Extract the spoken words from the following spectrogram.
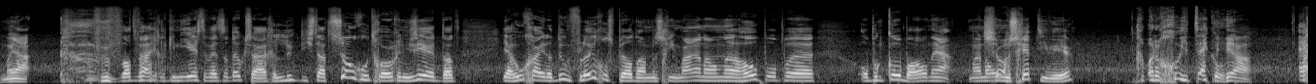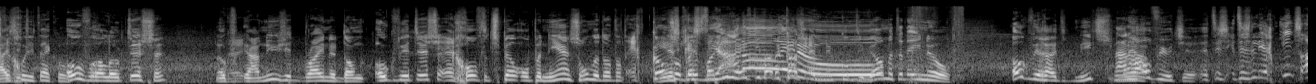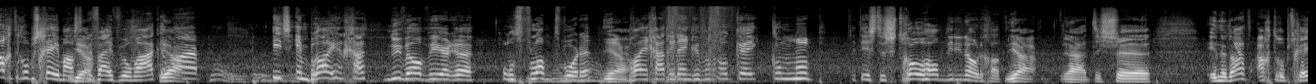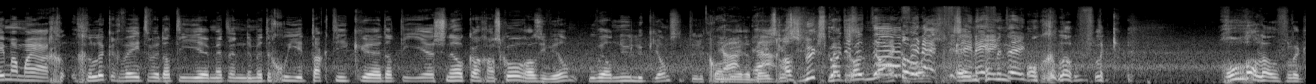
maar ja, wat we eigenlijk in die eerste wedstrijd ook zagen. Luc die staat zo goed georganiseerd dat... Ja, hoe ga je dat doen? Vleugelspel dan misschien maar. En dan hopen op, op een kopbal. Nou ja, maar dan onderschept hij weer. Wat een goede tackle. Ja. Echt een goede tackle. Overal ook tussen. Ook, ja, nu zit Brian er dan ook weer tussen en golft het spel op en neer zonder dat dat echt kans op heeft. Maar nu heeft hij wel de kans en nu komt hij wel met een 1-0. Ook weer uit het niets. Na een ja. half uurtje. Het, is, het is, ligt iets achter op het schema als ja. hij de 5 wil maken. Ja. Maar iets in Brian gaat nu wel weer uh, ontvlamd worden. Brian gaat nu denken van oké, okay, kom op. Het is de strohalm die hij nodig had. Ja, ja het is... Uh, inderdaad achter op schema. Maar ja, gelukkig weten we dat hij uh, met, een, met een goede tactiek uh, dat hij uh, snel kan gaan scoren als hij wil. Hoewel nu Luc Jans natuurlijk gewoon ja, weer ja, bezig is. Als Luc scoort is het uh, is 1-1 meteen. Ongelooflijk. Ongelooflijk.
